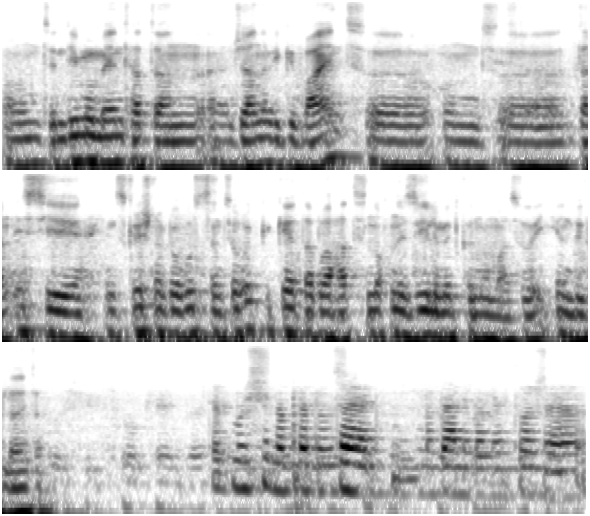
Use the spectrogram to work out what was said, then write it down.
Und in dem Moment hat dann äh, Jahnavi geweint äh, und äh, dann ist sie ins Krishna-Bewusstsein zurückgekehrt, aber hat noch eine Seele mitgenommen, also ihren Begleiter. Этот мужчина продолжает на данный момент тоже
